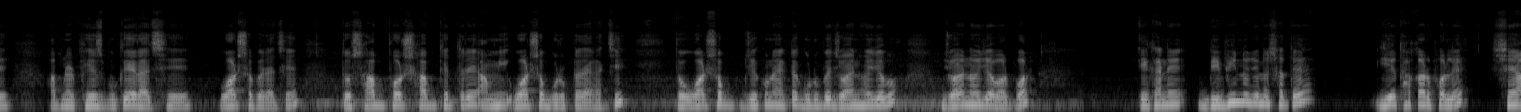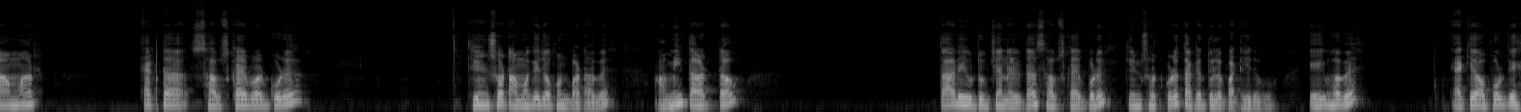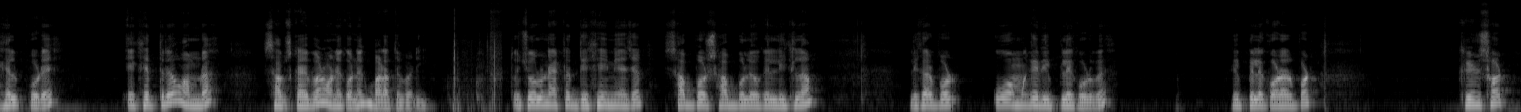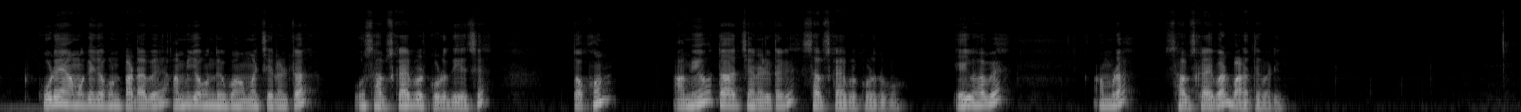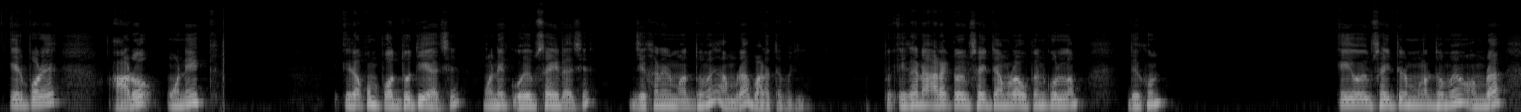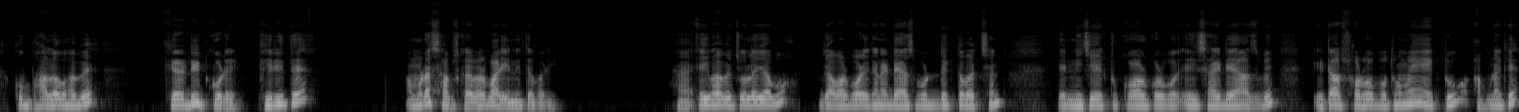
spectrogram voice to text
আপনার ফেসবুকের আছে হোয়াটসঅ্যাপের আছে। তো সাব ফর সাব ক্ষেত্রে আমি হোয়াটসঅ্যাপ গ্রুপটা দেখাচ্ছি। তো হোয়াটসঅ্যাপ যে কোনো একটা গ্রুপে জয়েন হয়ে যাব। জয়েন হয়ে যাওয়ার পর এখানে বিভিন্ন জনের সাথে ইয়ে থাকার ফলে সে আমার একটা সাবস্ক্রাইবার করে স্ক্রিনশট আমাকে যখন পাঠাবে, আমি তারটাও তার ইউটিউব চ্যানেলটা সাবস্ক্রাইব করে স্ক্রিনশট করে তাকে তুলে পাঠিয়ে দেবো। এইভাবে একে অপরকে হেল্প করে এক্ষেত্রেও আমরা সাবস্ক্রাইবার অনেক অনেক বাড়াতে পারি। তো চলুন একটা দেখেই নিয়ে যাক। সাব ভর সাব বলে ওকে লিখলাম। লেখার পর ও আমাকে রিপ্লে করবে। রিপ্লে করার পর স্ক্রিনশট করে আমাকে যখন পাঠাবে, আমি যখন দেখব আমার চ্যানেলটা ও সাবস্ক্রাইবার করে দিয়েছে, তখন আমিও তার চ্যানেলটাকে সাবস্ক্রাইবার করে দেবো। এইভাবে আমরা সাবস্ক্রাইবার বাড়াতে পারি। এরপরে আরও অনেক এরকম পদ্ধতি আছে, অনেক ওয়েবসাইট আছে, যেখানের মাধ্যমে আমরা বাড়াতে পারি। তো এখানে আরেকটা ওয়েবসাইটে আমরা ওপেন করলাম। দেখুন, এই ওয়েবসাইটের মাধ্যমেও আমরা খুব ভালোভাবে ক্রেডিট করে ফ্রিতে আমরা সাবস্ক্রাইবার বাড়িয়ে নিতে পারি। হ্যাঁ এইভাবে চলে যাব। যাওয়ার পর এখানে ড্যাশবোর্ড দেখতে পাচ্ছেন। এর নিচে একটু কল করব, এই সাইডে আসবে। এটা সর্বপ্রথমে একটু আপনাকে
